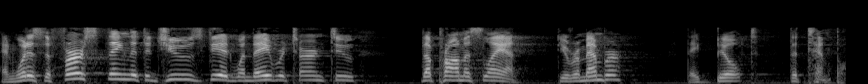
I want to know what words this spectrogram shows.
And what is the first thing that the Jews did when they returned to the promised land? Do you remember? They built the temple.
